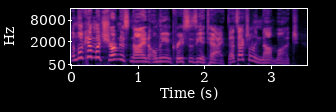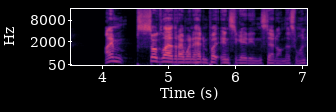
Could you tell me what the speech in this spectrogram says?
And look how much sharpness 9 only increases the attack. That's actually not much. I'm so glad that I went ahead and put instigating instead on this one.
